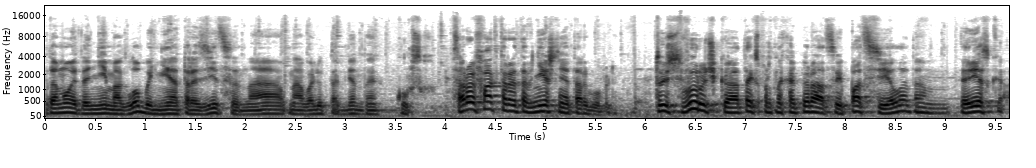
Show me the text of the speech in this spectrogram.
Потому это не могло бы не отразиться на, на валютно-обменных курсах. Второй фактор – это внешняя торговля. То есть выручка от экспортных операций подсела там резко.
